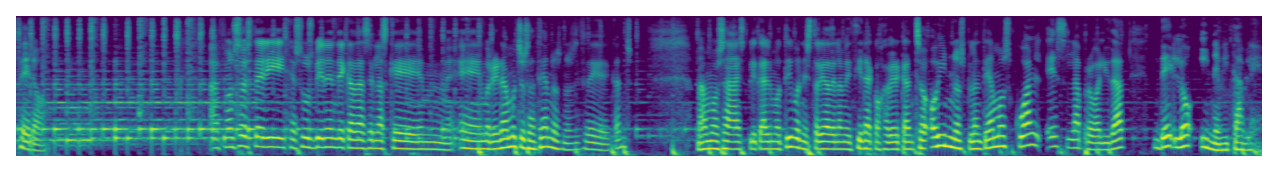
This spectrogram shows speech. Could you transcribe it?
Cero. Alfonso, Esther y Jesús vienen décadas en las que mm, eh, morirán muchos ancianos, nos dice Cancho. Vamos a explicar el motivo en Historia de la Medicina con Javier Cancho. Hoy nos planteamos cuál es la probabilidad de lo inevitable.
